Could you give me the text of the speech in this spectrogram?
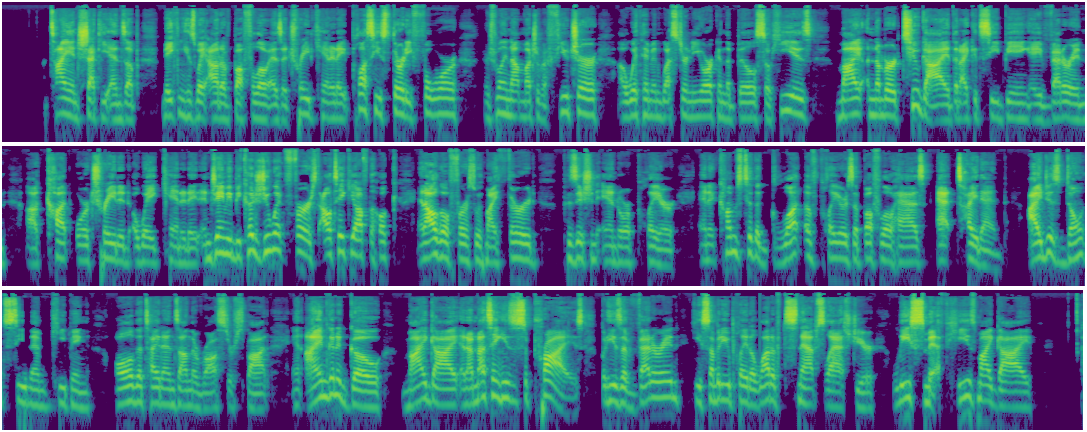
Ty Nsekhe ends up making his way out of Buffalo as a trade candidate. Plus, he's 34. There's really not much of a future uh, with him in Western New York and the Bills. So he is my number two guy that I could see being a veteran uh, cut or traded away candidate. And Jamie, because you went first, I'll take you off the hook and I'll go first with my third position and or player. And it comes to the glut of players that Buffalo has at tight end. I just don't see them keeping all the tight ends on the roster spot. And I'm going to go my guy, and I'm not saying he's a surprise, but he's a veteran. He's somebody who played a lot of snaps last year. Lee Smith, he's my guy.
